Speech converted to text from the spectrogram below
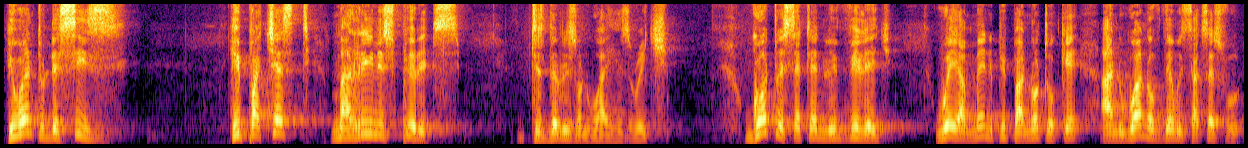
He went to the seas, he purchased marine spirits. It is the reason why he's rich. Go to a certain village where many people are not okay and one of them is successful.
